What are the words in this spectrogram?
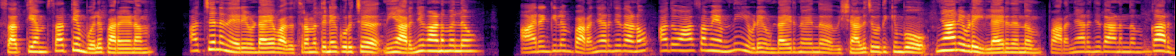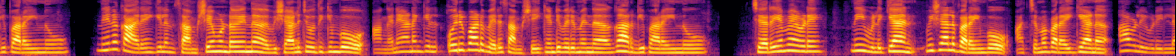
സത്യം സത്യം പോലെ പറയണം. അച്ഛന് നേരെയുണ്ടായ വധശ്രമത്തിനെക്കുറിച്ച് നീ അറിഞ്ഞു കാണുമല്ലോ. ആരെങ്കിലും പറഞ്ഞറിഞ്ഞതാണോ? അതോ ആ സമയം നീ ഇവിടെ ഉണ്ടായിരുന്നു എന്ന് വിശാൽ ചോദിക്കുമ്പോൾ ഞാൻ ഇവിടെ ഇല്ലായിരുന്നെന്നും പറഞ്ഞറിഞ്ഞതാണെന്നും ഗാർഗി പറയുന്നു. നിനക്ക് ആരെങ്കിലും സംശയമുണ്ടോ എന്ന് വിശാല ചോദിക്കുമ്പോൾ അങ്ങനെയാണെങ്കിൽ ഒരുപാട് പേര് സംശയിക്കേണ്ടി വരുമെന്ന് ഗാർഗി പറയുന്നു. ചെറിയമ്മ എവിടെ? നീ വിളിക്കാൻ വിശാൽ പറയുമ്പോൾ അച്ചമ്മ പറയുകയാണ് അവൾ ഇവിടെ ഇല്ല.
